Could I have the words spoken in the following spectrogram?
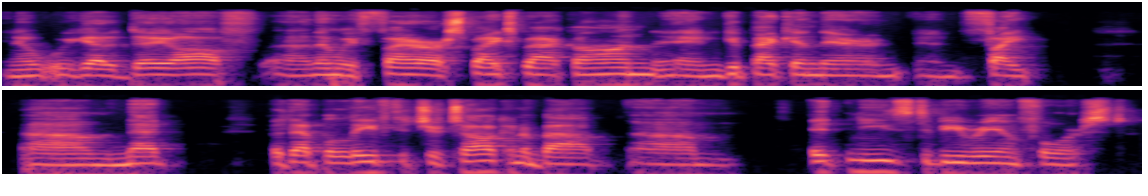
you know, we got a day off, and uh, then we fire our spikes back on and get back in there and, and fight. Um, that, but that belief that you're talking about, um, it needs to be reinforced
